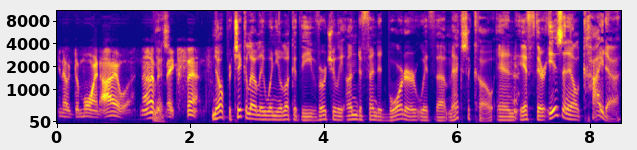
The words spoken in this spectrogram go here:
you know Des Moines, Iowa. None of Yes. it makes sense. No, particularly when you look at the virtually undefended border with uh, Mexico, and if there is an Al Qaeda,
